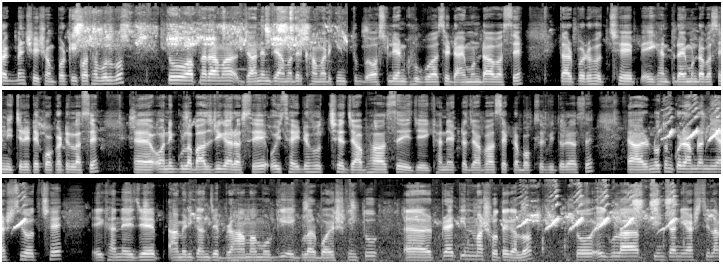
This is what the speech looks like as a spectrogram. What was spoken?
রাখবেন সেই সম্পর্কেই কথা বলব। তো আপনারা আমার জানেন যে আমাদের খামারে কিন্তু অস্ট্রেলিয়ান ঘুঘু আছে, ডায়মন্ড ডাব আছে, তারপরে হচ্ছে এইখানে তো ডায়মন্ড ডাব আছে, নিচের এটা ককাটেল আছে অনেকগুলা বাজরিগার আছে, ওই সাইডে হচ্ছে জাভা আছে, এই যে এইখানে একটা জাভা আছে, একটা বক্সের ভিতরে আছে, আর নতুন করে আমরা নিয়ে আসছি হচ্ছে এইখানে এই যে আমেরিকান যে ব্রাহ্মা মুরগি, এইগুলার বয়স কিন্তু প্রায় তিন মাস হতে গেল। তো এইগুলা তিনটা নিয়ে আসছিলাম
